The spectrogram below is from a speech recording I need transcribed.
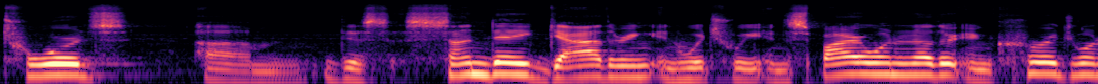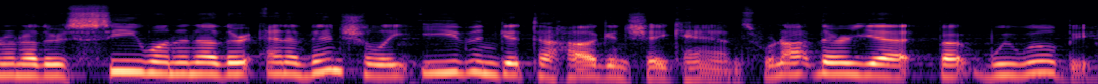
towards um, this Sunday gathering in which we inspire one another, encourage one another, see one another, and eventually even get to hug and shake hands. We're not there yet, but we will be.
